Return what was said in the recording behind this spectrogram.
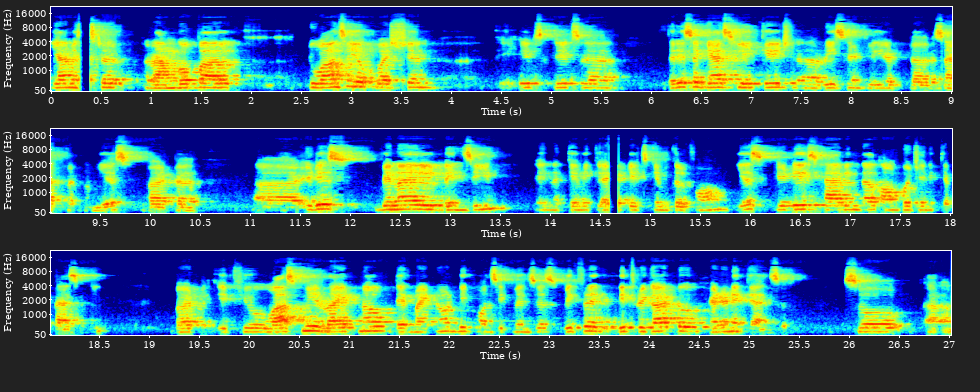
yeah, Mr. Ramgopal, to answer your question, it's it's uh, there is a gas leakage uh, recently at uh, Visakhapatnam, yes, but uh, uh, it is vinyl benzene in a chemical its chemical form. Yes, it is having the oncogenic capacity. But if you ask me right now, there might not be consequences with, with regard to head and neck cancer. So uh,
